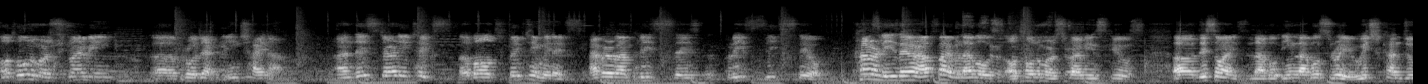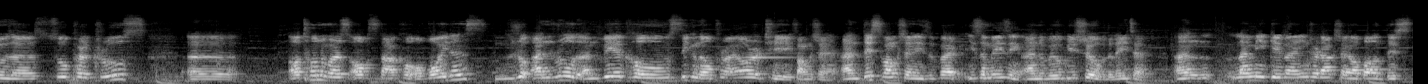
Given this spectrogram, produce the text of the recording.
autonomous driving uh, project in China. And this journey takes about 15 minutes. Everyone, please stay, please sit still. Currently, there are five levels autonomous driving skills. Uh, this one is level in level three, which can do the super cruise, uh, autonomous obstacle avoidance, and road and vehicle signal priority function. And this function is very is amazing and will be showed later. And let me give an introduction about this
